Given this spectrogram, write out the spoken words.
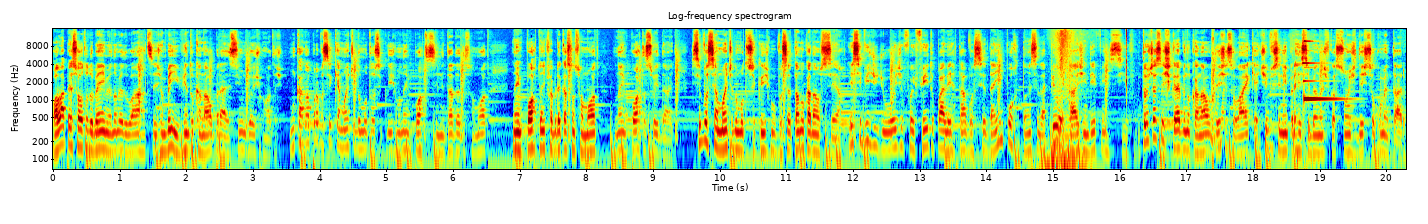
Olá pessoal, tudo bem? Meu nome é Eduardo, sejam bem-vindos ao canal Brasil em Duas Rodas. Um canal para você que é amante do motociclismo, não importa a cilindrada da sua moto, não importa onde fabricação da sua moto, não importa a sua idade. Se você é amante do motociclismo, você está no canal certo. Esse vídeo de hoje foi feito para alertar você da importância da pilotagem defensiva. Então já se inscreve no canal, deixa seu like, ative o sininho para receber notificações, deixe seu comentário.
